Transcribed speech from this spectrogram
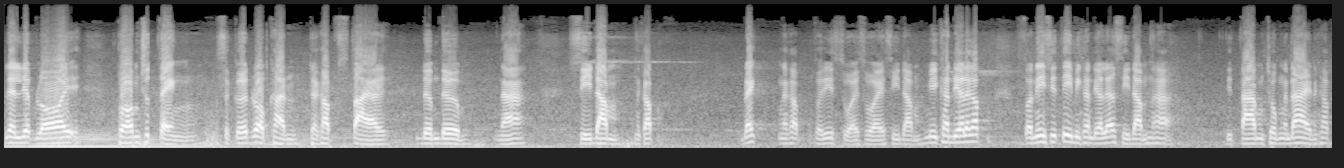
เล่นเรียบร้อย พร้อมชุดแต่งสเกิร์ตรอบคันนะครับ สไตล์เดิมๆนะ สีดำนะครับแบล็กนะครับ ตัวนี้สวยๆสีดำมีคันเดียวแล้วครับ ตอนนี้ซิตี้มีคันเดียวแล้วสีดำนะฮะ ติดตามชมกันได้นะครับ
